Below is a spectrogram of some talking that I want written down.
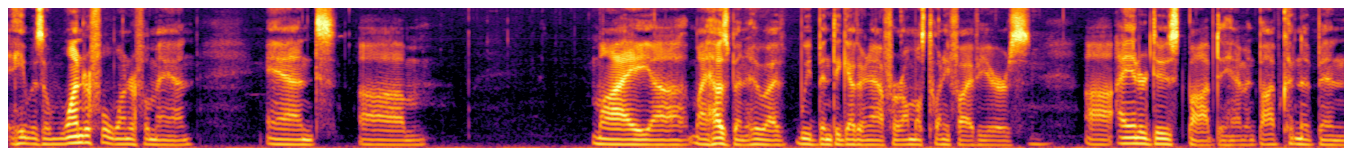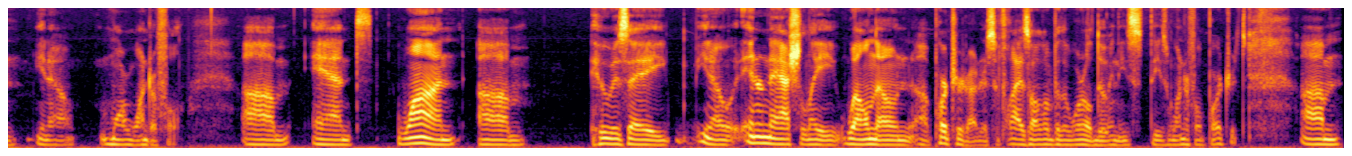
He was a wonderful, wonderful man, and um, my uh, my husband, who I've we've been together now for almost 25 years, uh, I introduced Bob to him, and Bob couldn't have been you know more wonderful. Um, and Juan, um, who is a you know internationally well-known uh, portrait artist who flies all over the world doing these these wonderful portraits. Um,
